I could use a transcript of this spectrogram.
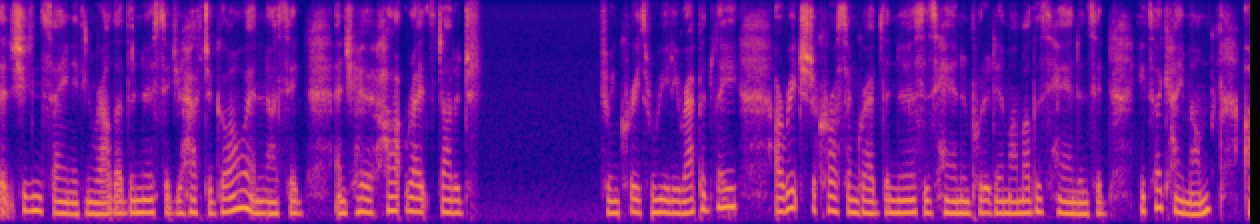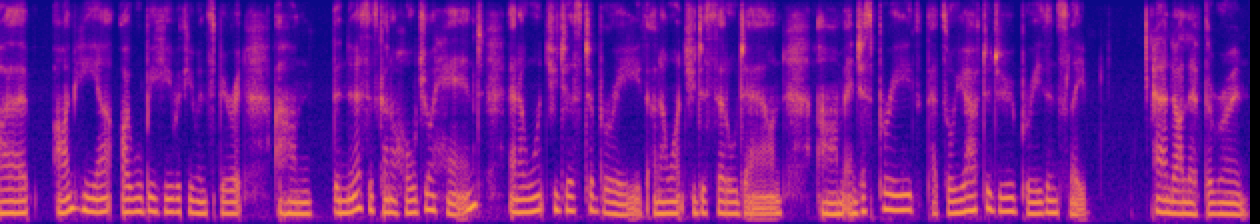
uh, she didn't say anything. Rather, the nurse said, "You have to go," and I said, and her heart rate started to to increase really rapidly. I reached across and grabbed the nurse's hand and put it in my mother's hand and said, It's okay, mum. I, I'm here. I will be here with you in spirit. Um, the nurse is going to hold your hand, and I want you just to breathe and I want you to settle down um, and just breathe. That's all you have to do breathe and sleep. And I left the room.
